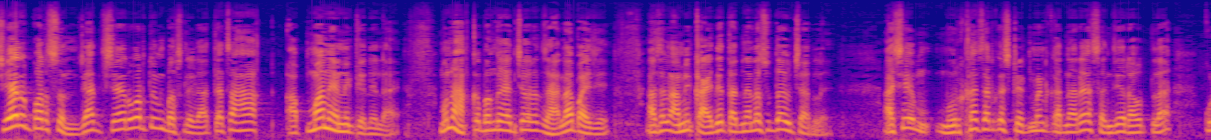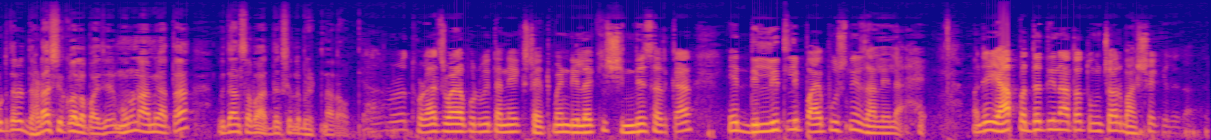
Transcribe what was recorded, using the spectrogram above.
चेअरपर्सन ज्या चेअरवर तुम्ही बसलेला त्याचा हा अपमान यांनी केलेला आहे. म्हणून हक्कभंग यांच्यावर झाला पाहिजे. असं आम्ही कायदे तज्ज्ञाला सुद्धा विचारलंय. असे मूर्खासारखं स्टेटमेंट करणाऱ्या संजय राऊतला कुठेतरी धडा शिकवला पाहिजे. म्हणून आम्ही आता विधानसभा अध्यक्षाला भेटणार आहोत. त्याचबरोबर थोड्याच वेळापूर्वी त्यांनी एक स्टेटमेंट दिलं की शिंदे सरकार हे दिल्लीतली पायपुसणी झालेलं आहे. म्हणजे या पद्धतीनं आता तुमच्यावर भाष्य केलं जातं.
